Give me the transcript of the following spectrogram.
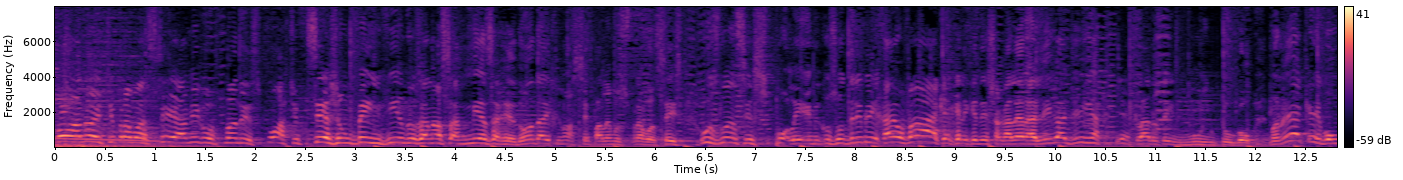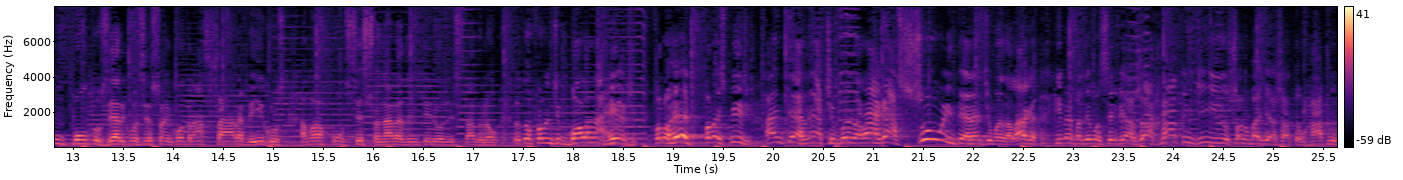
Boa noite pra você, amigo fã do esporte. Sejam bem-vindos à nossa mesa redonda que nós separamos pra vocês os lances polêmicos, o drible Rayovac, aquele que deixa a galera ligadinha e, é claro, tem muito gol. Mas não é aquele gol 1.0 que você só encontra na Sara Veículos, a maior concessionária do interior do estado, não. Eu tô falando de bola na rede. Falou rede, falou speed, a internet banda larga, a sua internet banda larga, que vai fazer você viajar rapidinho, só não vai viajar tão rápido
